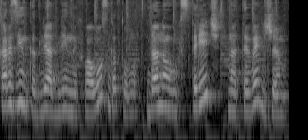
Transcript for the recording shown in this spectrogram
Корзинка для длинных волос готова. До новых встреч на ТВ Джем.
